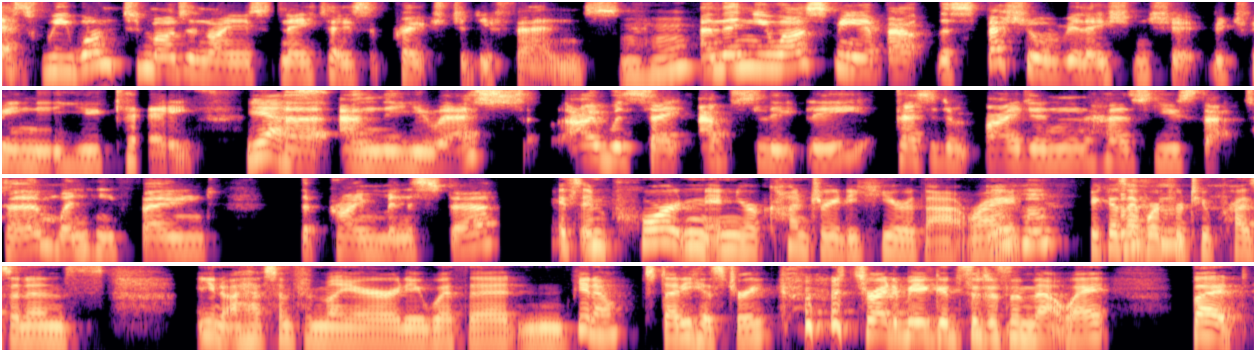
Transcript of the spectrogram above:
yes, we want to modernize NATO's approach to defense. mhm. And then you asked me about the special relationship between the UK yes. uh, and the US. I would say absolutely. President Biden has used that term when he phoned the prime minister. it's important in your country to hear that, right? Mhm. Because I've worked for two presidents. You know, I have some familiarity with it and, you know, study history, try to be a good citizen that way. But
